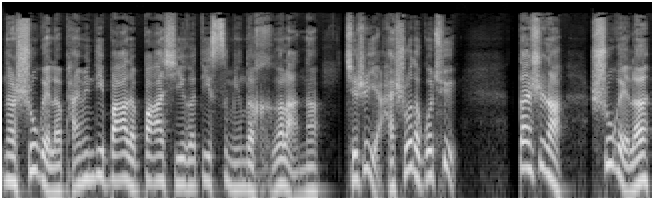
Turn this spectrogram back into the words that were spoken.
那输给了排名第八的巴西和第四名的荷兰呢，其实也还说得过去。但是呢，输给了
